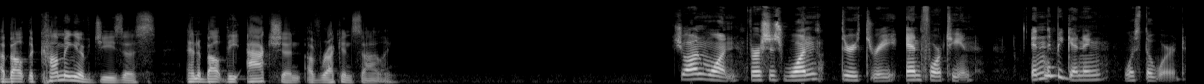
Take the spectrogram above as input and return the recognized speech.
about the coming of Jesus and about the action of reconciling. John 1, verses 1 through 3 and 14. In the beginning was the Word,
